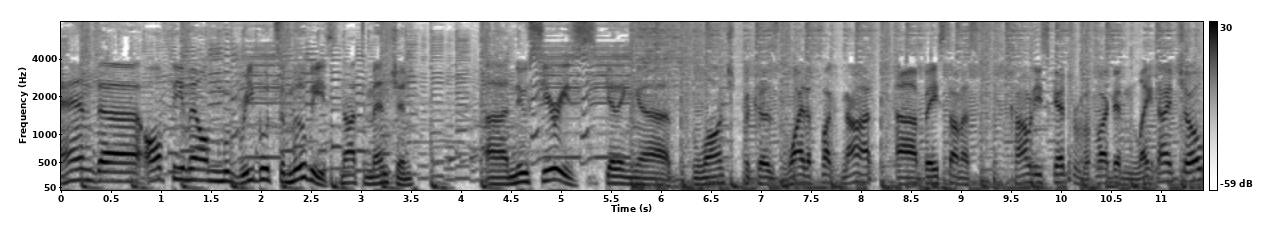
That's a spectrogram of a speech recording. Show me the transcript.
and uh, all female mo- reboots of movies, not to mention a new series getting uh, launched because why the fuck not? Uh, based on a comedy sketch from a fucking late night show.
